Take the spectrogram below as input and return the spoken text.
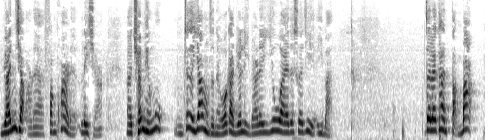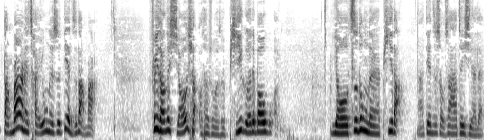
圆角的方块的类型，呃，全屏幕。嗯，这个样子呢，我感觉里边的 UI 的设计一般。再来看挡把，挡把呢采用的是电子挡把，非常的小巧。他说是皮革的包裹，有自动的 P 档啊，电子手刹这些的。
